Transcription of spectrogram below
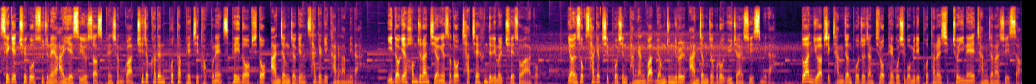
세계 최고 수준의 ISU 서스펜션과 최적화된 포탑 배치 덕분에 스페이드 없이도 안정적인 사격이 가능합니다. 이 덕에 험준한 지형에서도 차체 흔들림을 최소화하고 연속 사격 시 포신 방향과 명중률을 안정적으로 유지할 수 있습니다. 또한 유압식 장전 보조 장치로 155mm 포탄을 10초 이내에 장전할 수 있어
